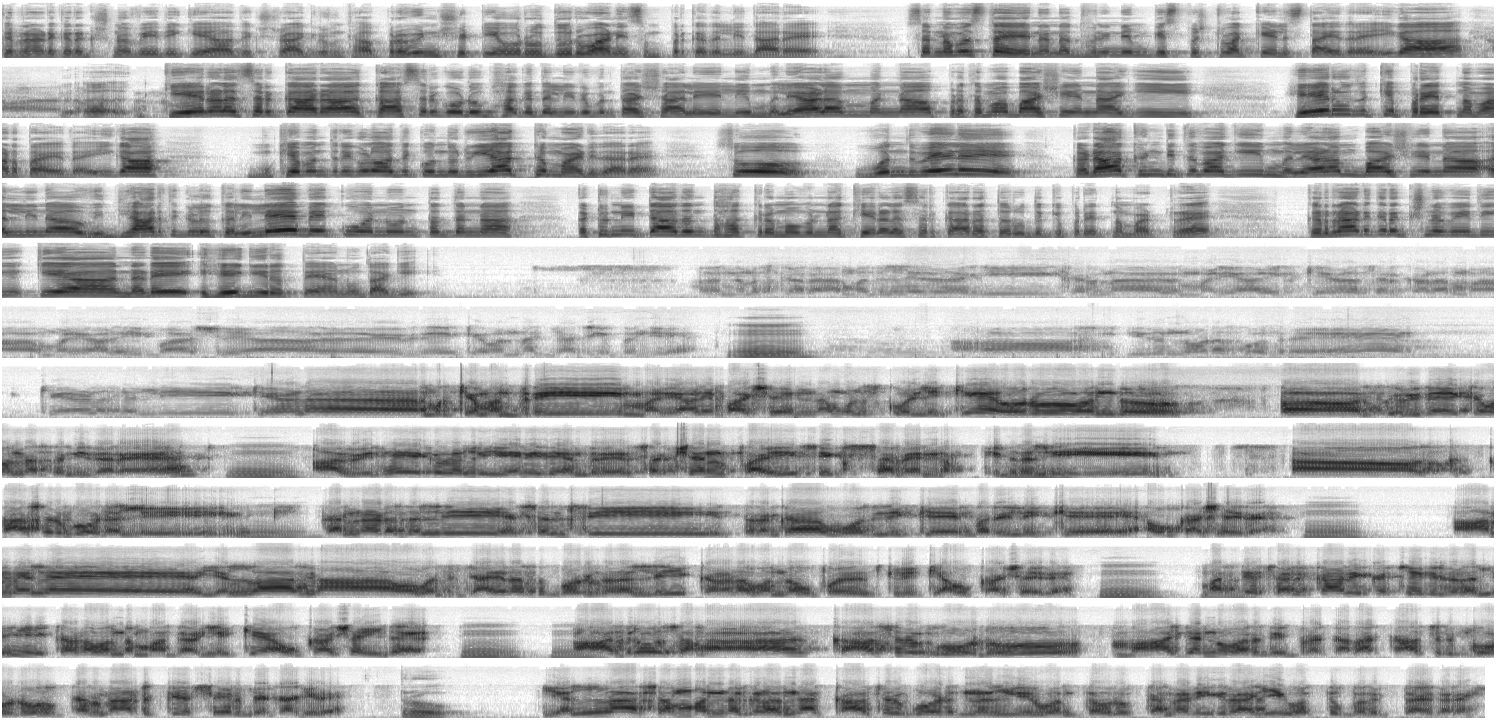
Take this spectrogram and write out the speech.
ಕರ್ನಾಟಕ ರಕ್ಷಣಾ ವೇದಿಕೆಯ ಅಧ್ಯಕ್ಷರಾಗಿರುವಂತಹ ಪ್ರವೀಣ್ ಶೆಟ್ಟಿ ಅವರು ದೂರವಾಣಿ ಸಂಪರ್ಕದಲ್ಲಿದ್ದಾರೆ. ಸರ್, ನಮಸ್ತೆ. ನನ್ನ ಧ್ವನಿ ನಿಮಗೆ ಸ್ಪಷ್ಟವಾಗಿ ಕೇಳಿಸ್ತಾ ಇದ್ರೆ, ಈಗ ಕೇರಳ ಸರ್ಕಾರ ಕಾಸರಗೋಡು ಭಾಗದಲ್ಲಿರುವಂತಹ ಶಾಲೆಯಲ್ಲಿ ಮಲಯಾಳಂ ಅನ್ನ ಪ್ರಥಮ ಭಾಷೆಯನ್ನಾಗಿ ಹೇರುವುದಕ್ಕೆ ಪ್ರಯತ್ನ ಮಾಡ್ತಾ ಇದೆ. ಈಗ ಮುಖ್ಯಮಂತ್ರಿಗಳು ಅದಕ್ಕೊಂದು ರಿಯಾಕ್ಟ್ ಮಾಡಿದ್ದಾರೆ. ಸೊ ಒಂದು ವೇಳೆ ಕಡಾಖಂಡಿತವಾಗಿ ಮಲಯಾಳಂ ಭಾಷೆಯನ್ನ ಅಲ್ಲಿನ ವಿದ್ಯಾರ್ಥಿಗಳು ಕಲಿಲೇಬೇಕು ಅನ್ನುವಂಥದ್ದನ್ನು ಕಟ್ಟುನಿಟ್ಟಾದಂತಹ ಕ್ರಮವನ್ನ ಕೇರಳ ಸರ್ಕಾರ ತರುವುದಕ್ಕೆ ಪ್ರಯತ್ನ ಮಾಡ್ರೆ ಕರ್ನಾಟಕ ರಕ್ಷಣಾ ವೇದಿಕೆಯ ನಡೆ ಹೇಗಿರುತ್ತೆ ಅನ್ನೋದಾಗಿ. ನಮಸ್ಕಾರ. ಮೊದಲನೇದಾಗಿ ಕರ್ನಾ ಮಲಯಾಳಿ ಕೇರಳ ಸರ್ಕಾರ ಮಲಯಾಳಿ ಭಾಷೆಯ ವಿಧೇಯಕವನ್ನ ಜಾರಿಗೆ ತಂದಿದೆ. ಇದು ನೋಡಕ್ ಹೋದ್ರೆ ಕೇರಳದಲ್ಲಿ ಕೇರಳ ಮುಖ್ಯಮಂತ್ರಿ ಮಲಯಾಳಿ ಭಾಷೆಯನ್ನ ಉಳಿಸ್ಕೊಳ್ಳಿಕ್ಕೆ ಅವರು ಒಂದು ವಿಧೇಯಕವನ್ನ ತಂದಿದ್ದಾರೆ. ಆ ವಿಧೇಯಕದಲ್ಲಿ ಏನಿದೆ ಅಂದ್ರೆ ಸೆಕ್ಷನ್ ಫೈವ್ ಸಿಕ್ಸ್ ಸೆವೆನ್ ಇದರಲ್ಲಿ ಕಾಸರಗೋಡಲ್ಲಿ ಕನ್ನಡದಲ್ಲಿ ಎಸ್ ಎಲ್ ಸಿ ತನಕ ಓದ್ಲಿಕ್ಕೆ ಬರೀಲಿಕ್ಕೆ ಅವಕಾಶ ಇದೆ. ಆಮೇಲೆ ಎಲ್ಲಾ ಜಾಹೀರಾತು ಬೋರ್ಡ್ಗಳಲ್ಲಿ ಕನ್ನಡವನ್ನ ಉಪಯೋಗಿಸ್ಲಿಕ್ಕೆ ಅವಕಾಶ ಇದೆ. ಮತ್ತೆ ಸರ್ಕಾರಿ ಕಚೇರಿಗಳಲ್ಲಿ ಈ ಕನ್ನಡವನ್ನ ಮಾತಾಡ್ಲಿಕ್ಕೆ ಅವಕಾಶ ಇದೆ. ಆದ್ರೂ ಸಹ ಕಾಸರಗೋಡು ಮಾಜನ್ ವರದಿ ಪ್ರಕಾರ ಕಾಸರಗೋಡು ಕರ್ನಾಟಕಕ್ಕೆ ಸೇರ್ಬೇಕಾಗಿದೆ. ಎಲ್ಲಾ ಸಂಬಂಧಗಳನ್ನ ಕಾಸರಗೋಡಿನಲ್ಲಿರುವಂತವರು ಕನ್ನಡಿಗರಾಗಿ ಇವತ್ತು ಬದುಕ್ತಾ ಇದ್ದಾರೆ.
